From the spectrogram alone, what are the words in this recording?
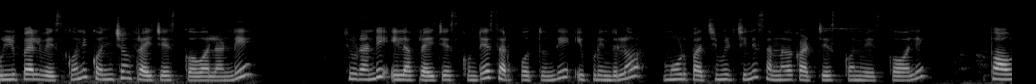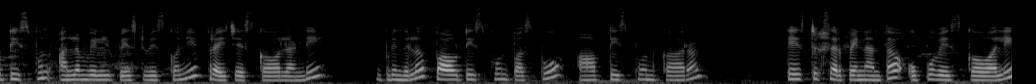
ఉల్లిపాయలు వేసుకొని కొంచెం ఫ్రై చేసుకోవాలండి. చూడండి ఇలా ఫ్రై చేసుకుంటే సరిపోతుంది. ఇప్పుడు ఇందులో మూడు పచ్చిమిర్చిని సన్నగా కట్ చేసుకొని వేసుకోవాలి. పావు టీ స్పూన్ అల్లం వెల్లుల్లి పేస్ట్ వేసుకొని ఫ్రై చేసుకోవాలండి. ఇప్పుడు ఇందులో పావు టీ స్పూన్ పసుపు హాఫ్ టీ స్పూన్ కారం టేస్ట్కి సరిపోయినంత ఉప్పు వేసుకోవాలి.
